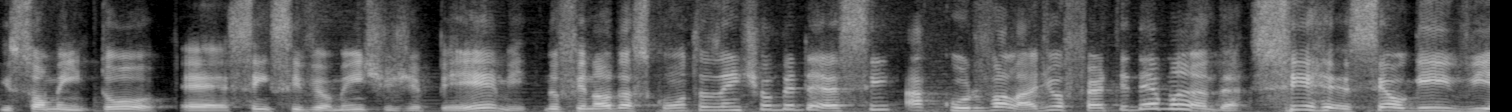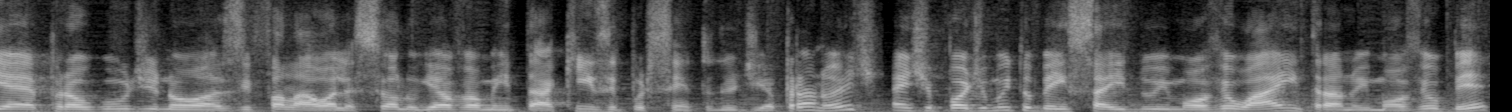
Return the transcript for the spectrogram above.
isso aumentou é, sensivelmente o GPM, no final das contas a gente obedece a curva lá de oferta e demanda. Se, se alguém vier para algum de nós e falar, olha, seu aluguel vai aumentar 15% do dia para noite, a gente pode muito bem sair do imóvel A e entrar no imóvel B,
